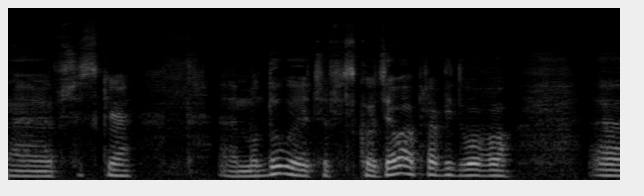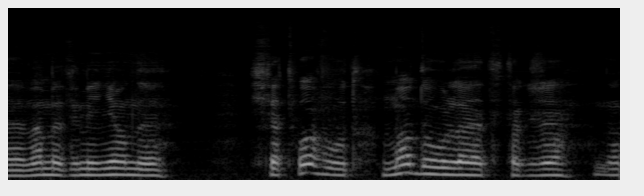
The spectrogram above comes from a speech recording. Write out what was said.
e, wszystkie e, moduły, czy wszystko działa prawidłowo. E, mamy wymieniony światłowód, moduł LED, także no,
